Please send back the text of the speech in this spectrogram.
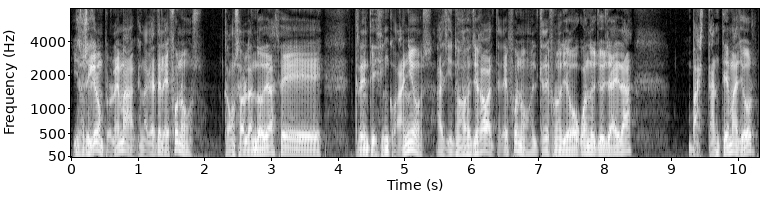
Y eso sí que era un problema, que no había teléfonos. Estamos hablando de hace 35 años. Allí no llegaba el teléfono. El teléfono llegó cuando yo ya era bastante mayor.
